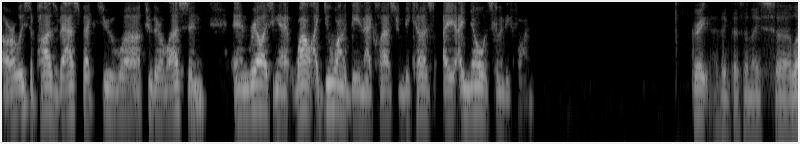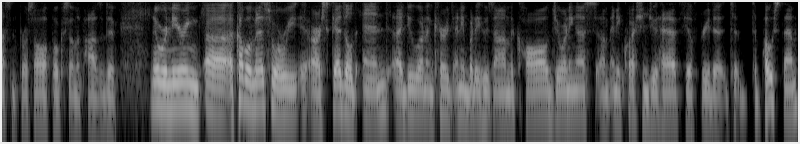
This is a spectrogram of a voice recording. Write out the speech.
or at least a positive aspect through uh, through their lesson and realizing that, wow, I do want to be in that classroom because I, I know it's going to be fun. Great. I think that's a nice uh, lesson for us all. Focus on the positive. I know we're nearing uh, a couple of minutes before we are scheduled end. I do want to encourage anybody who's on the call joining us. Um, any questions you have, feel free to, to, to post them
